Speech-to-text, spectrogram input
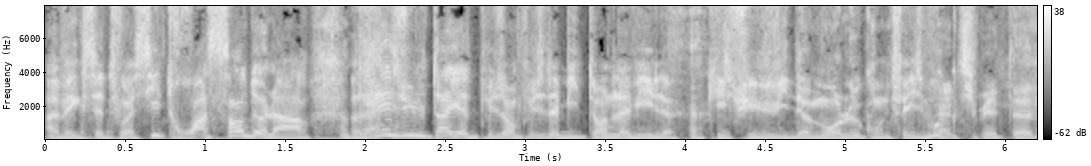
avec cette fois-ci 300 dollars. Résultat, il y a de plus en plus d'habitants de la ville qui suivent évidemment le compte Facebook. Tu m'étonnes.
